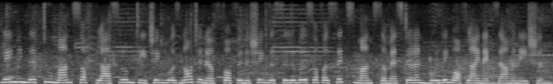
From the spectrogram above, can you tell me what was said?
claiming that two months of classroom teaching was not enough for finishing the syllabus of a six month semester and holding offline examinations.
